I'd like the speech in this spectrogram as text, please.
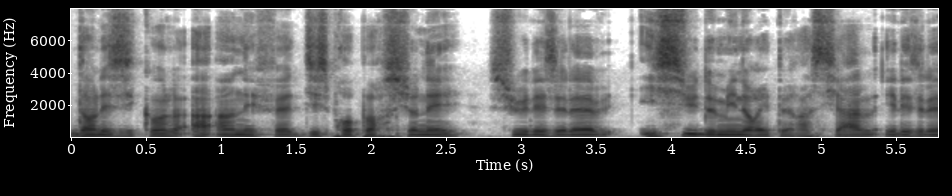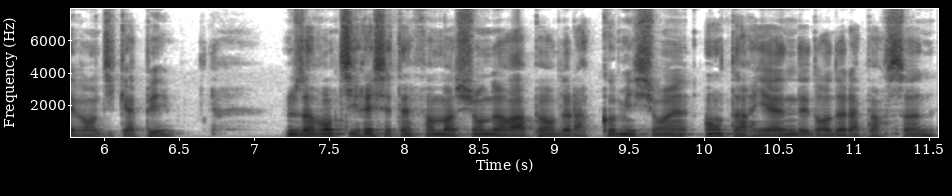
dans les écoles a un effet disproportionné sur les élèves issus de minorités raciales et les élèves handicapés. Nous avons tiré cette information d'un rapport de la Commission ontarienne des droits de la personne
